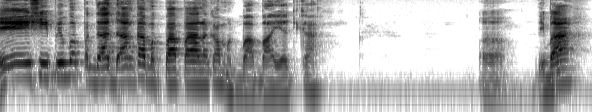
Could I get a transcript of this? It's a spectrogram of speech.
Eh, isipin mo, pag dadaan ka, magpapaalam ka, magbabayad ka. Oh, di ba?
